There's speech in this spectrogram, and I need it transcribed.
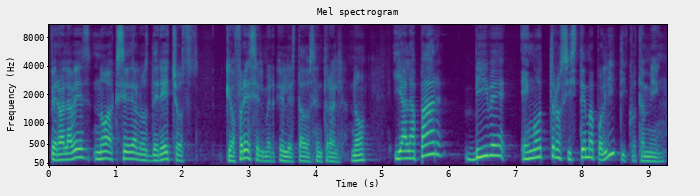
pero a la vez no accede a los derechos que ofrece el, el Estado central, ¿no? Y a la par vive en otro sistema político también,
